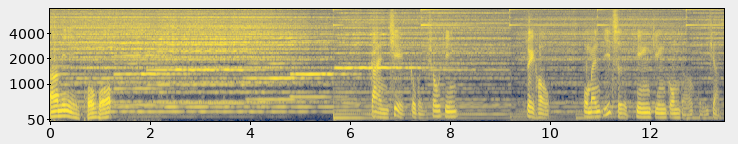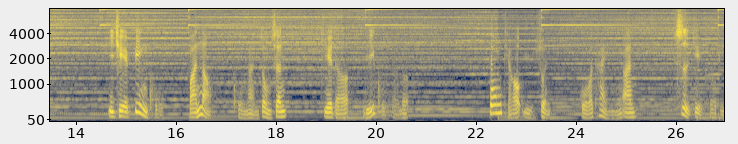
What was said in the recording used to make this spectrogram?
阿弥陀佛。感谢各位收听。最后，我们以此听经功德回向，一切病苦、烦恼、苦难众生，皆得离苦得乐。风调雨顺，国泰民安，世界和平。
